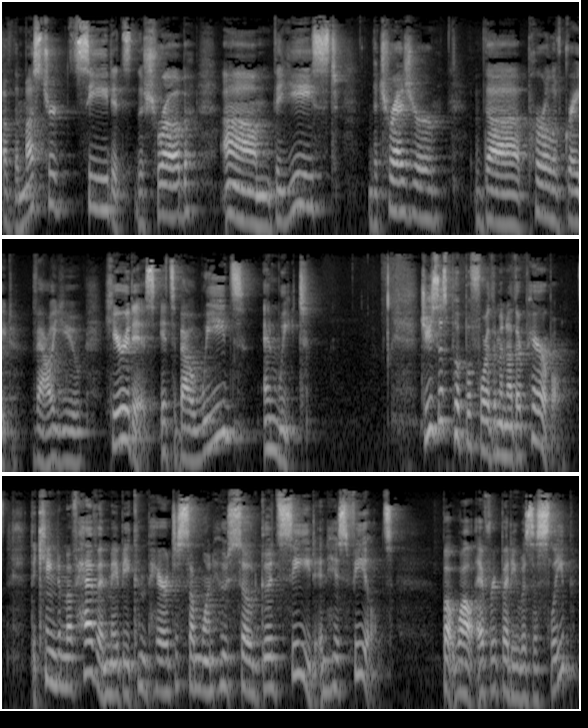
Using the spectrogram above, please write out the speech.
of the mustard seed, it's the shrub, um, the yeast, the treasure, the pearl of great value. Here it is it's about weeds and wheat. Jesus put before them another parable the kingdom of heaven may be compared to someone who sowed good seed in his fields. But while everybody was asleep,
